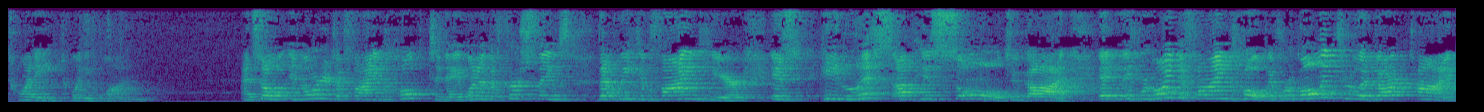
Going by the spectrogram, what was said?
2021. And so, in order to find hope today, one of the first things that we can find here is he lifts up his soul to God. If we're going to find hope, if we're going through a dark time,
